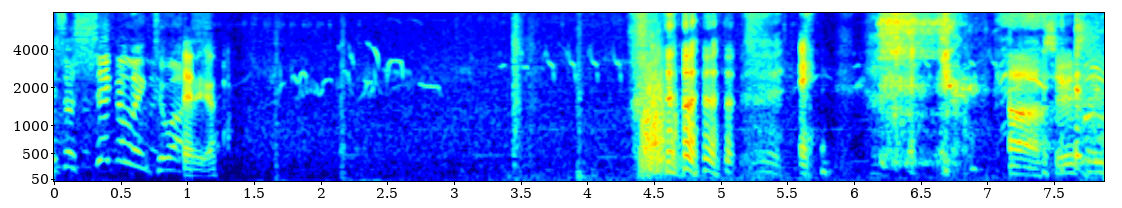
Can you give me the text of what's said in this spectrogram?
Our allies are signaling to us. there you go. Oh, seriously?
